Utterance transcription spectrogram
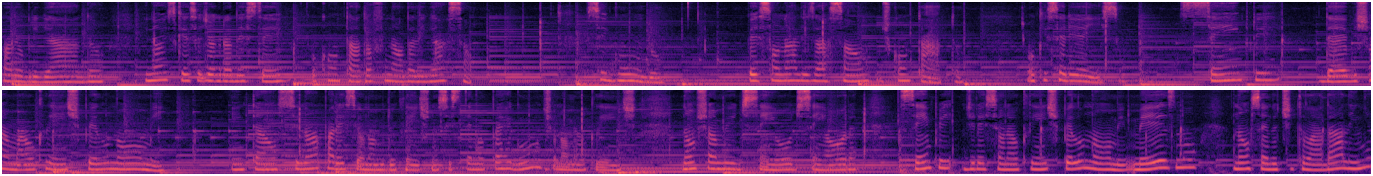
fale obrigado e não esqueça de agradecer o contato ao final da ligação. Segundo, personalização de contato. O que seria isso? Sempre deve chamar o cliente pelo nome. Então, se não aparecer o nome do cliente no sistema, pergunte o nome ao cliente. Não chame de senhor, de senhora. Sempre direcione ao cliente pelo nome, mesmo não sendo titular da linha.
